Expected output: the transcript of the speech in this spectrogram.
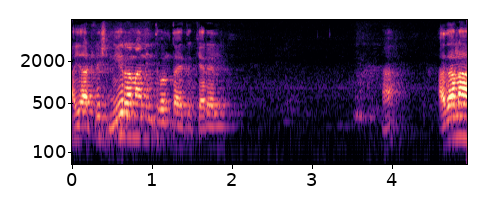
ಅದು ಅಟ್ಲೀಸ್ಟ್ ನೀರನ್ನ ನಿಂತ್ಕೊತಾ ಇತ್ತು ಕೆರೆಯಲ್ಲಿ. ಹಾಂ? ಅದನ್ನು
